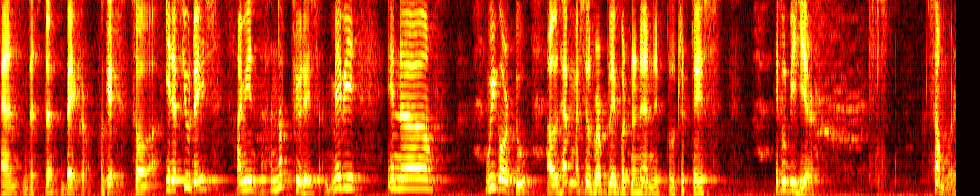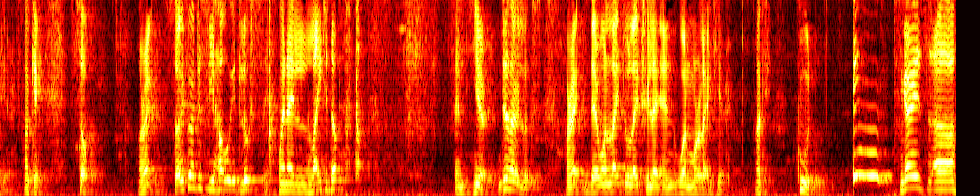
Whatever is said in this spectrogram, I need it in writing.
and that's the background. Okay so in a few days i mean not few days maybe in a week or two i will have my silver play button and it will replace it will be here. Somewhere here. Okay so all right so if you want to see how it looks when i light it up then here. This is how it looks. All right there one light two light three light and one more light here. Okay. Cool Ding! guys uh,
